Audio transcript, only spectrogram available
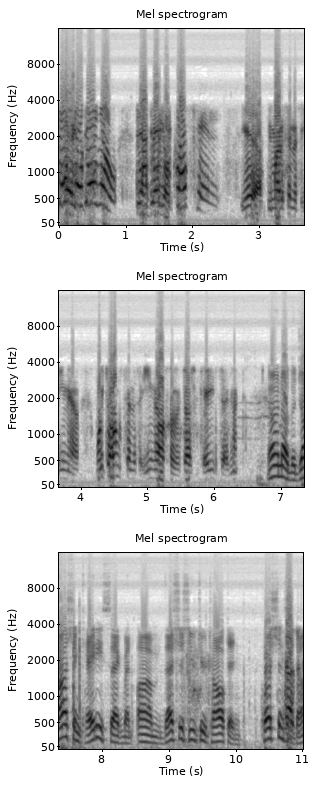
Daniel, Daniel. Yeah, Answer Daniel. the questions. Yeah, you might have sent us an email. We told him to send us an email for the Josh and Katie segment. No, no, the Josh and Katie segment. Um, that's just you two talking. Questions No, are but done.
